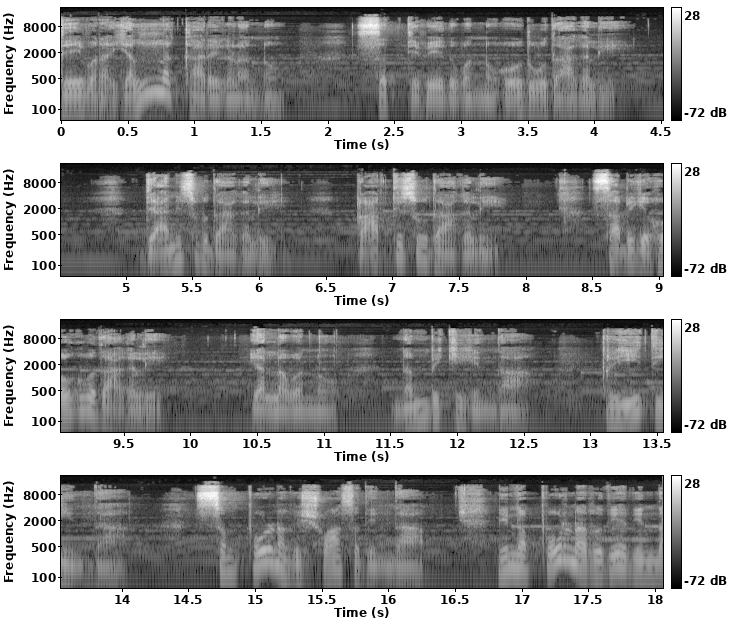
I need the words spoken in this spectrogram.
ದೇವರ ಎಲ್ಲ ಕಾರ್ಯಗಳನ್ನು ಸತ್ಯವೇದವನ್ನು ಓದುವುದಾಗಲಿ, ಧ್ಯಾನಿಸುವುದಾಗಲಿ, ಪ್ರಾರ್ಥಿಸುವುದಾಗಲಿ, ಸಭೆಗೆ ಹೋಗುವುದಾಗಲಿ, ಎಲ್ಲವನ್ನು ನಂಬಿಕೆಯಿಂದ, ಪ್ರೀತಿಯಿಂದ, ಸಂಪೂರ್ಣ ವಿಶ್ವಾಸದಿಂದ ನಿನ್ನ ಪೂರ್ಣ ಹೃದಯದಿಂದ,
